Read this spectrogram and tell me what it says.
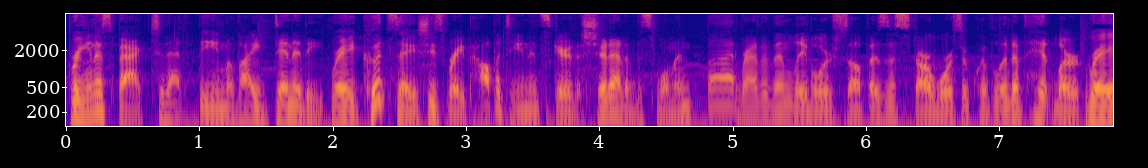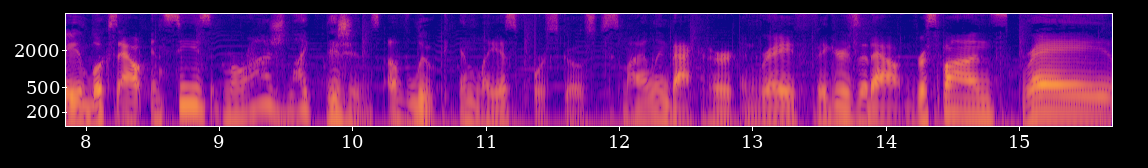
bringing us back to that theme of identity. Rey could say she's Rey Palpatine and scare the shit out of this woman, but rather than label herself as a Star Wars equivalent of Hitler, Rey looks out and sees mirage-like visions of Luke and Leia's Force Ghost smiling back at her, and Rey figures it out and responds, Rey,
